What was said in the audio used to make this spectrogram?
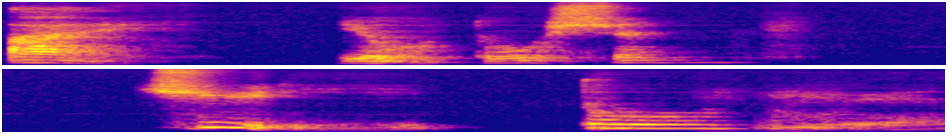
爱有多深，距离多远？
